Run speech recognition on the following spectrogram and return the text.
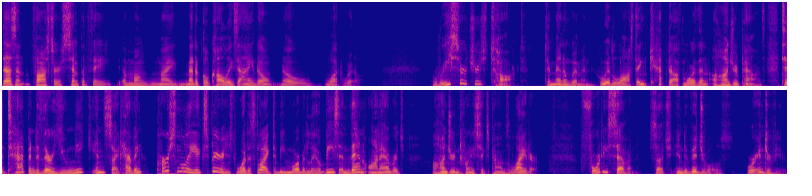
doesn't foster sympathy among my medical colleagues, I don't know what will. Researchers talked to men and women who had lost and kept off more than 100 pounds to tap into their unique insight, having personally experienced what it's like to be morbidly obese and then, on average, 126 pounds lighter. 47 such individuals were interviewed.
